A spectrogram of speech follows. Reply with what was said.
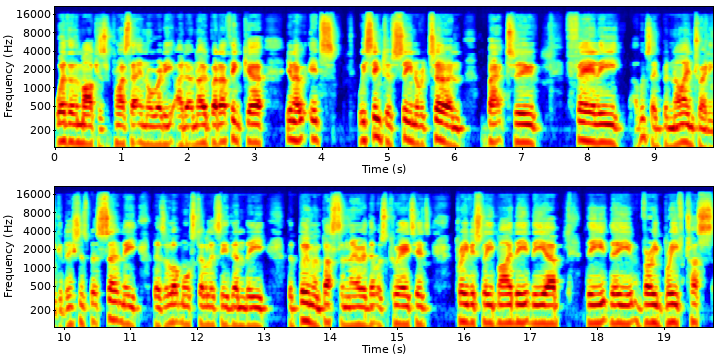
whether the market's priced that in already, I don't know, but I think uh, you know it's we seem to have seen a return back to fairly I wouldn't say benign trading conditions, but certainly there's a lot more stability than the the boom and bust scenario that was created previously by the the uh, the the very brief Truss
